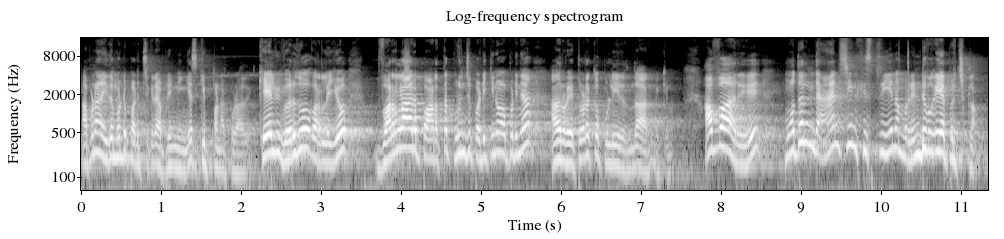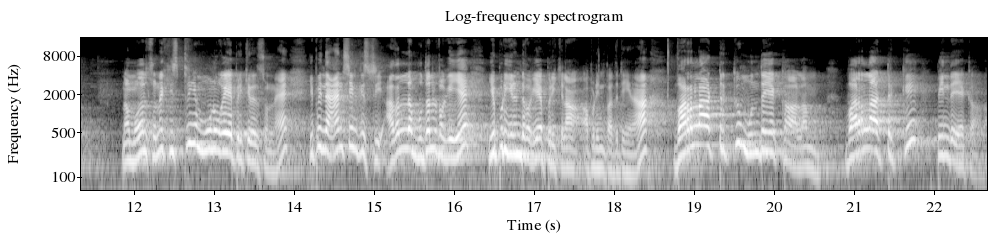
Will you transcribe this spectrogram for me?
அப்படின்னா நான் இதை மட்டும் படிச்சுக்கிறேன் அப்படின்னு நீங்கள் ஸ்கிப் பண்ணக்கூடாது. கேள்வி வருதோ வரலையோ வரலாறு பாடத்தை புரிஞ்சு படிக்கணும் அப்படின்னா அதனுடைய தொடக்க புள்ளியிலிருந்து ஆரம்பிக்கணும். அவ்வாறு முதல் இந்த ஆன்சியன் ஹிஸ்ட்ரியை நம்ம ரெண்டு வகையாக பிரிச்சுக்கலாம். நான் முதல் சொன்னேன் ஹிஸ்ட்ரியை மூணு வகையாக பிரிக்கிறது சொன்னேன். இப்போ இந்த ஆன்சியன் ஹிஸ்ட்ரி அதில் முதல் வகையை எப்படி இரண்டு வகையாக பிரிக்கலாம் அப்படின்னு பார்த்துட்டிங்கன்னா வரலாற்றுக்கு முந்தைய காலம் வரலாற்றுக்கு பிந்தைய காலம்.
